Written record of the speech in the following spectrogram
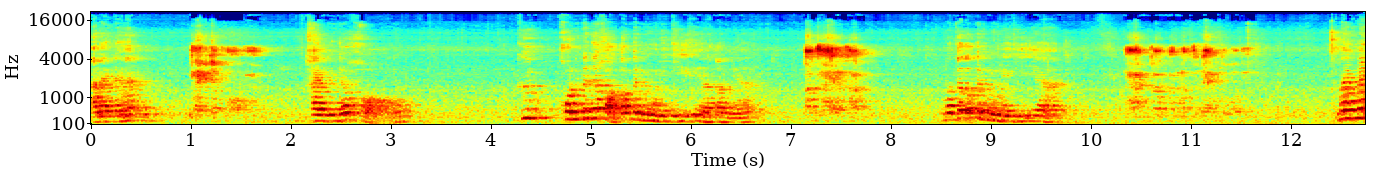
อะไรนะ ครเป็นเจ้าของ คือคนเป็นเจ้าของต้องเป็นมูลนิธิสินะตอนเนี้ยต้องใครเหรอครับมันก็ต้องเป็นมูลนิธิอะท่านก็ก็มาแสดงตัวดิไม่ไม่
